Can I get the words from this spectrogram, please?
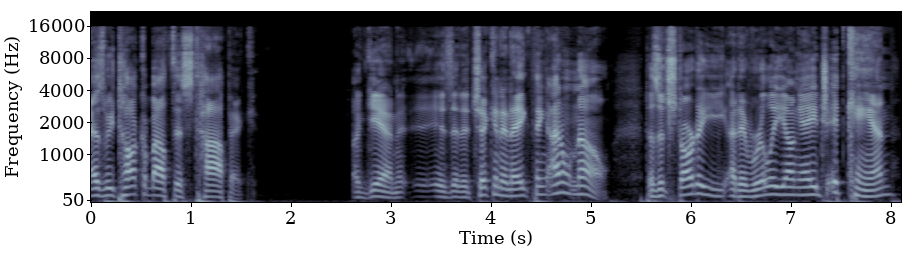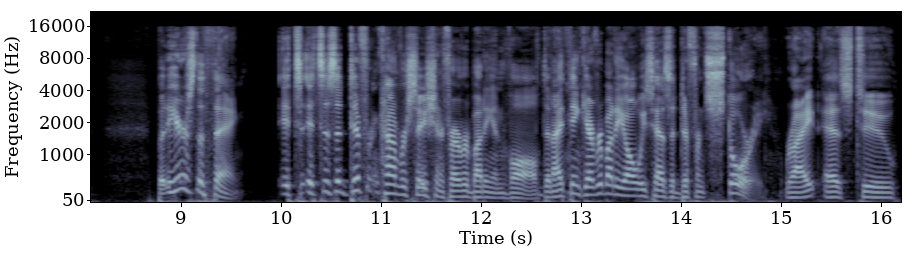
as we talk about this topic, again, is it a chicken and egg thing? I don't know. Does it start a, at a really young age? It can. But here's the thing it's it's just a different conversation for everybody involved, and I think everybody always has a different story, right, as to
